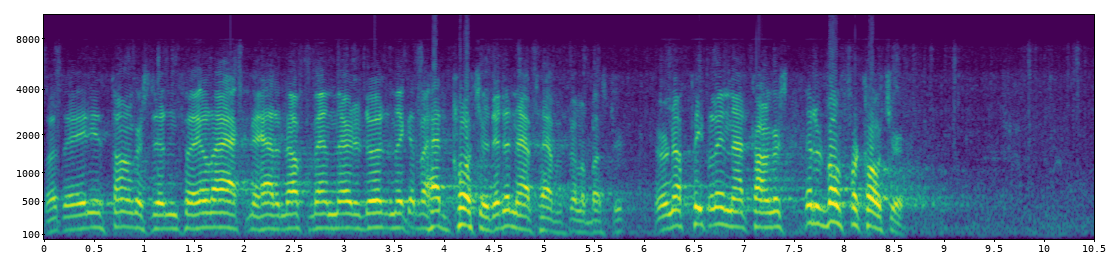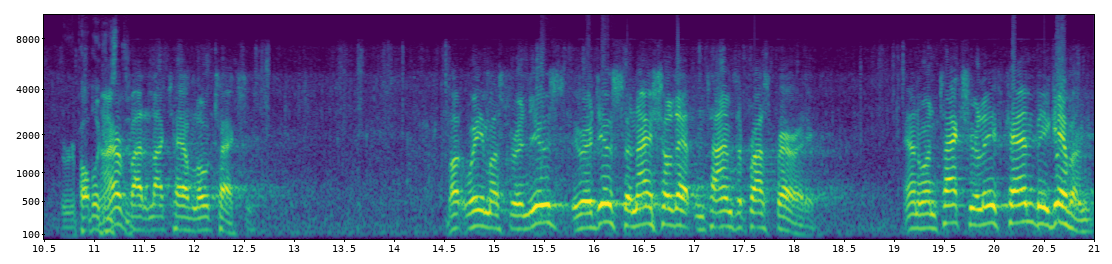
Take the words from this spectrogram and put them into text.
But the 80th Congress didn't fail to act, and they had enough men there to do it, and they could have had cloture. They didn't have to have a filibuster. There were enough people in that Congress that would vote for cloture. The Republicans. Now, everybody would like to have low taxes. But we must reduce, reduce the national debt in times of prosperity. And when tax relief can be given,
